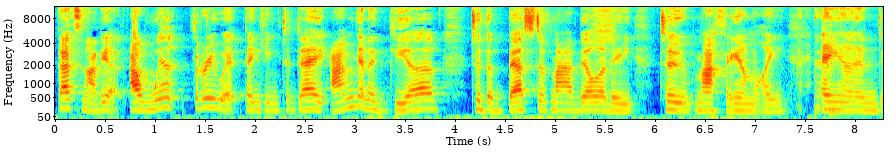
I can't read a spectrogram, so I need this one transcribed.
That's not it. I went through it thinking today I'm going to give to the best of my ability to my family. And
